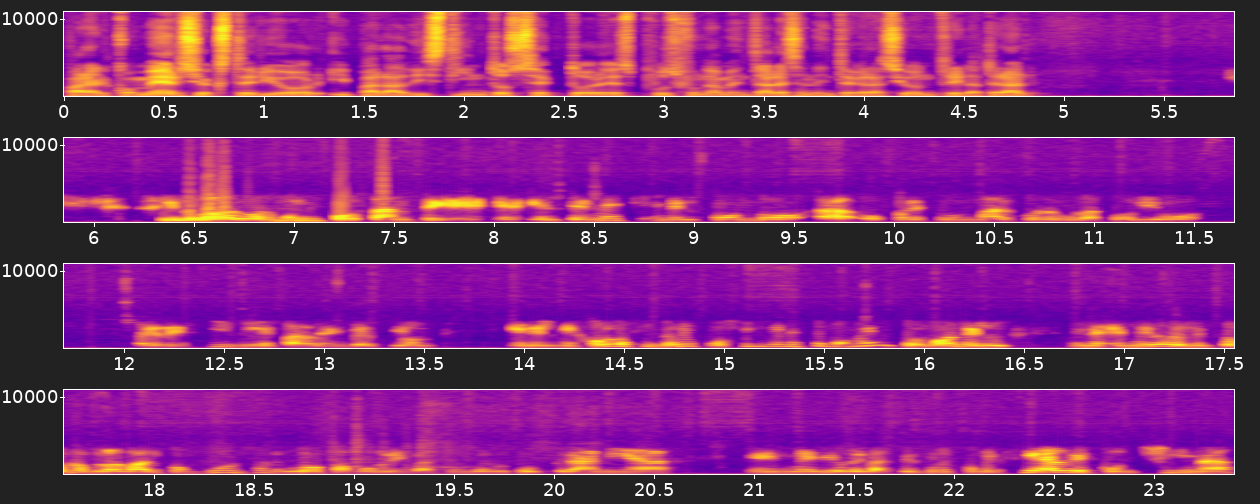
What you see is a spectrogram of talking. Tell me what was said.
para el comercio exterior y para distintos sectores pues, fundamentales en la integración trilateral? Sin lugar a es muy importante. E, e, el TEMEC, en el fondo, ah, ofrece un marco regulatorio predecible para la inversión en el mejor vecindario posible en este momento, ¿no? En el en, medio del entorno global convulso en Europa por la invasión de Rusia a Ucrania, en medio de las tensiones comerciales con China.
